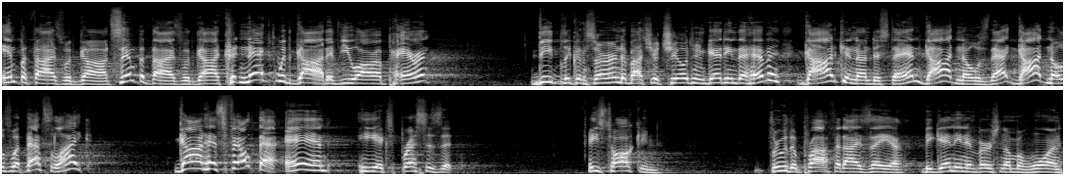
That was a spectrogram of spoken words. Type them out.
Empathize with God, sympathize with God, connect with God if you are a parent deeply concerned about your children getting to heaven. God can understand. God knows that. God knows what that's like. God has felt that, and He expresses it. He's talking through the prophet Isaiah, beginning in verse number one,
